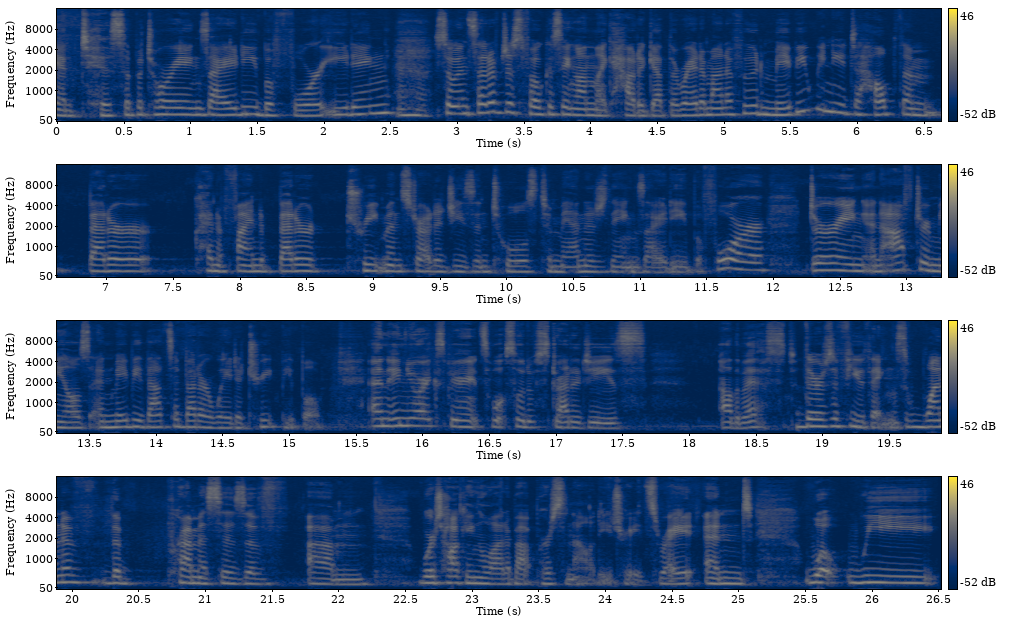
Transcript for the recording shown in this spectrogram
anticipatory anxiety before eating. Mm-hmm. So instead of just focusing on like how to get the right amount of food maybe we need to help them better kind of find better treatment strategies and tools to manage the anxiety before, during, and after meals. And maybe that's a better way to treat people. And in your experience, what sort of strategies are the best? There's a few things. One of the premises of um, we're talking a lot about personality traits, right? And what we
